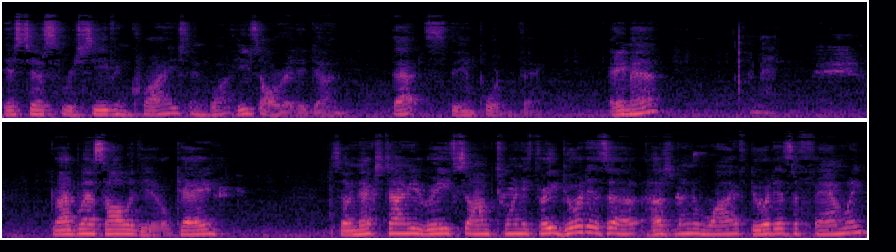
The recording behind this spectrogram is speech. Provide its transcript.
It's just receiving Christ and what he's already done. That's the important thing. Amen? God bless all of you, okay? So next time you read Psalm 23, do it as a husband and wife. Do it as a family.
